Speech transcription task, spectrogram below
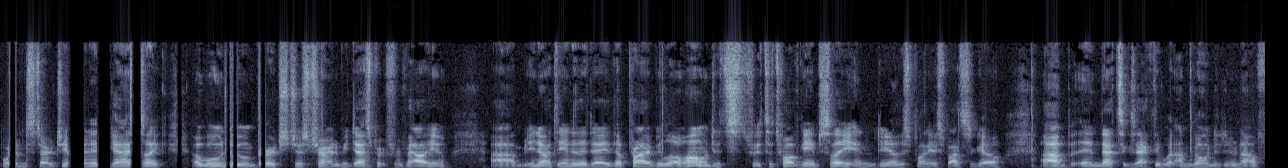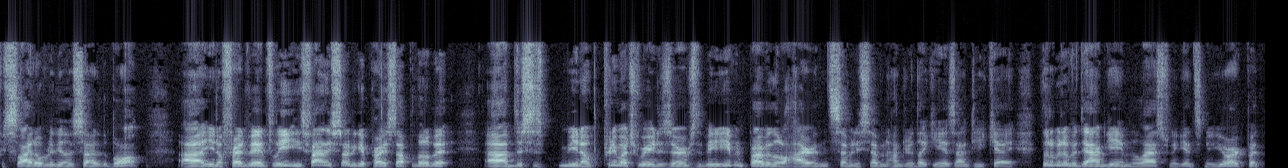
board and start jamming in guys like a Aminu and Birch just trying to be desperate for value. Um, you know, at the end of the day, they'll probably be low owned. It's it's a 12 game slate, and you know there's plenty of spots to go, um, and that's exactly what I'm going to do now. If we slide over to the other side of the ball, uh, you know, Fred Van VanVleet, he's finally starting to get priced up a little bit. Um, this is, you know, pretty much where he deserves to be, even probably a little higher than 7,700 like he is on DK. A little bit of a down game in the last one against New York, but,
